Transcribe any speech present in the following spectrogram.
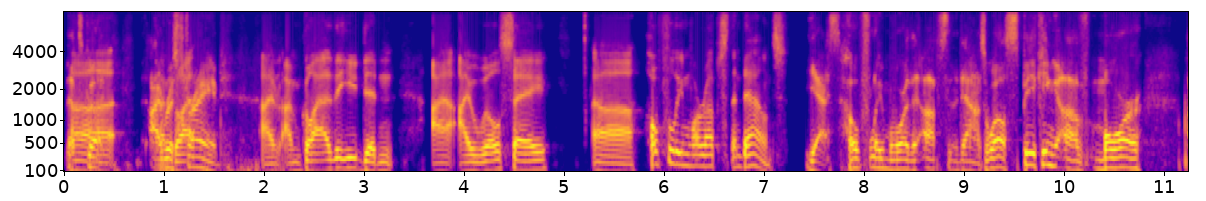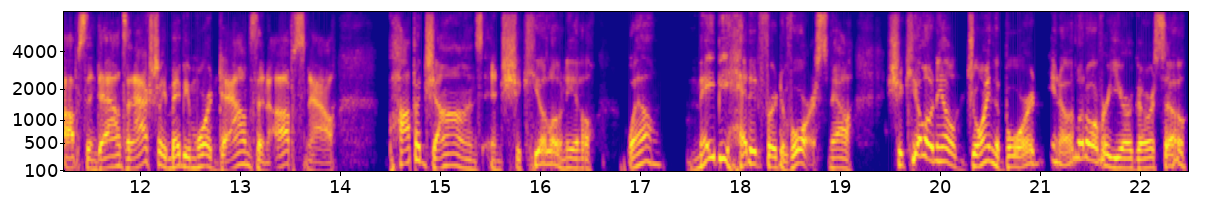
That's good. Uh, I I'm restrained. Glad, I, I'm glad that you didn't. I, I will say, uh, hopefully more ups than downs. Yes, hopefully more the ups and the downs. Well, speaking of more ups and downs, and actually maybe more downs than ups now, Papa John's and Shaquille O'Neal, well, maybe headed for a divorce. Now, Shaquille O'Neal joined the board, you know, a little over a year ago or so,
